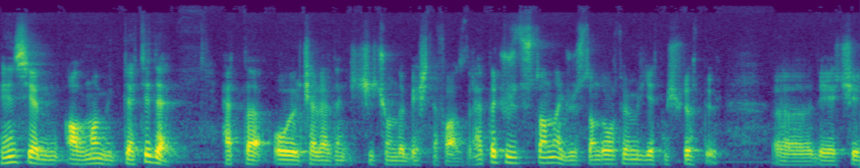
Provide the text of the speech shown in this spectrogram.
pensiya alma müddəti də Hətta o ölkələrdən 2-2.5 dəfə azdır. Hətta Gürcüstandan, Gürcüstanda orta ömür 74-dür. Deyək ki,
